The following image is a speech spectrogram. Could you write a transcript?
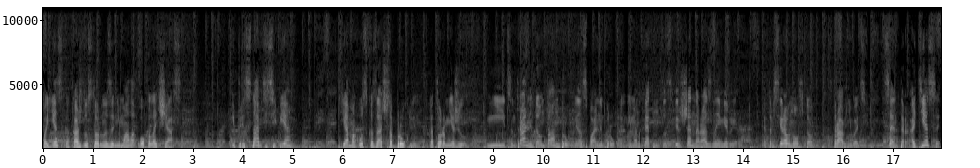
Поездка каждую сторону занимала около часа. И представьте себе, я могу сказать, что Бруклин, в котором я жил, не центральный даунтаун Бруклин, а спальный Бруклин, и Манхэттен это совершенно разные миры. Это все равно, что сравнивать центр Одессы,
